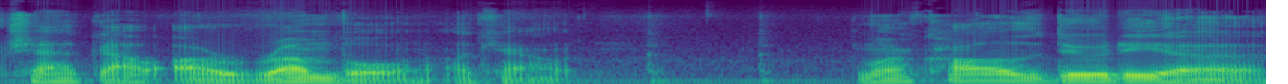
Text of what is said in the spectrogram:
check out our Rumble account. More Call of Duty uh,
